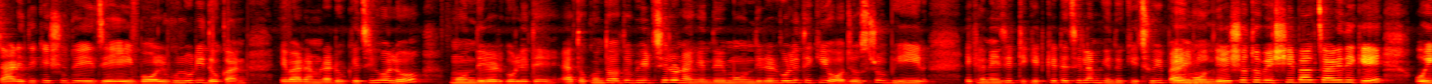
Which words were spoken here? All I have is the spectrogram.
চারিদিকে শুধু এই যে এই বলগুলোরই দোকান। এবার আমরা ঢুকেছি হলো মন্দিরের গলিতে। এতক্ষণ তো অত ভিড় ছিল না কিন্তু এই মন্দিরের গলিতে কি অজস্র ভিড়। এখানে এই যে টিকিট কেটেছিলাম কিন্তু কিছুই পাই মন্দিরের শুধু বেশিরভাগ চারিদিকে ওই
